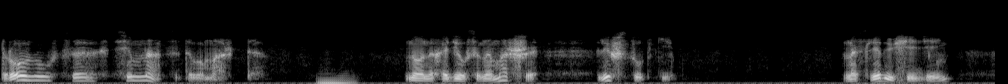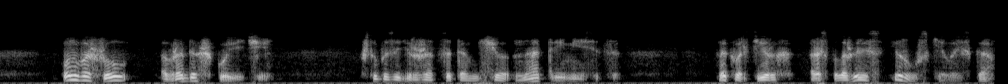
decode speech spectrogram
тронулся 17 марта, но находился на марше лишь сутки. На следующий день он вошел в Радошковичи, чтобы задержаться там еще на три месяца. На квартирах расположились и русские войска.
